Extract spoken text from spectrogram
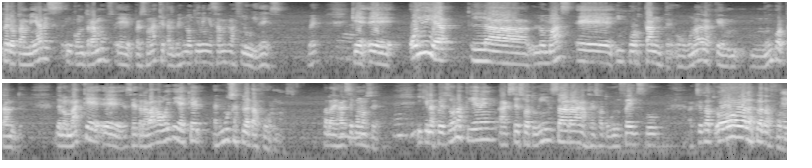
Pero también a veces encontramos eh, personas que tal vez no tienen esa misma fluidez. ¿ves? Que eh, hoy día la, lo más eh, importante, o una de las que, no importante, de lo más que se trabaja hoy día es que hay muchas plataformas para dejarse conocer. Y que las personas tienen acceso a tu Instagram, acceso a tu Facebook, acceso a todas las plataformas.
